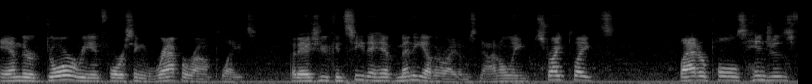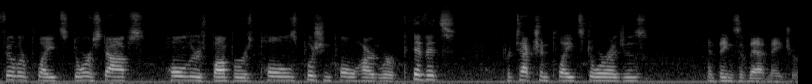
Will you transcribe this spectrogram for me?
and their door reinforcing wraparound plates. But as you can see, they have many other items, not only strike plates, ladder pulls, hinges, filler plates, door stops, holders, bumpers, pulls, push and pull hardware, pivots, protection plates, door edges, and things of that nature.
